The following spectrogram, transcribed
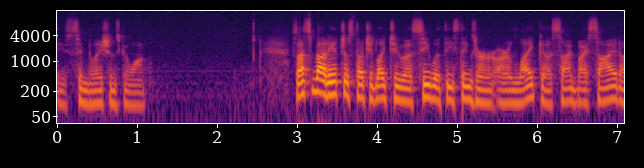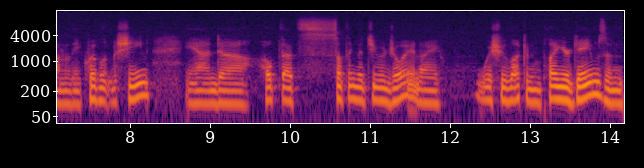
these simulations go on. So that's about it. Just thought you'd like to uh, see what these things are, are like uh, side by side on the equivalent machine. And uh, hope that's something that you enjoy. And I wish you luck in playing your games and,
